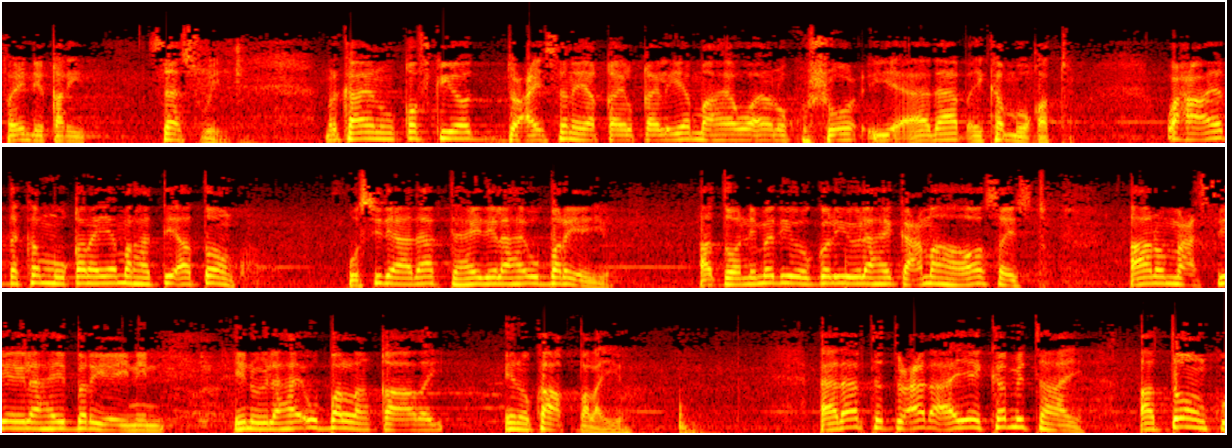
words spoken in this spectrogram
Fa innii qariib saas wey marka inuu qofkiioo ducaysanaya qaylqayliyo maahe waa inuu khushuuc iyo aadaab ay ka muuqato. Waxaa aayadda ka muuqanaya mar haddii addoonku uu sidii aadaabtahayd ilaahay u baryayo addoonnimadii ogolyu ilaahay gacmaha hoosaysto aanu macsiyo ilaahay baryaynin inuu ilaahay u ballanqaaday inuu ka aqbalayo. Aadaabta ducada ayay ka mid tahay addoonku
